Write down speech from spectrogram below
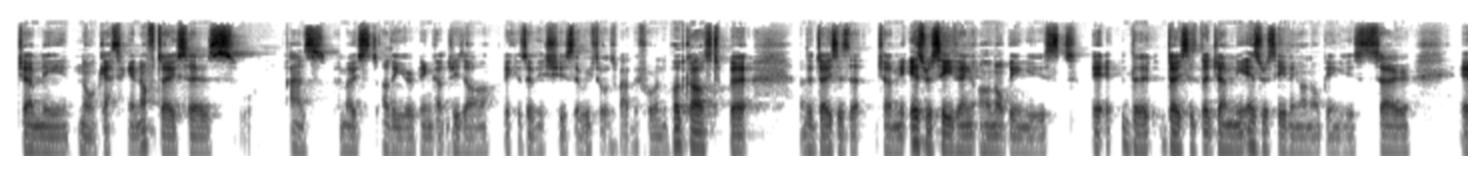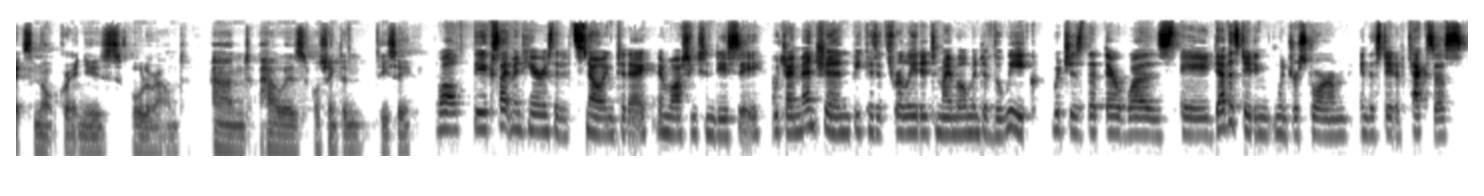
Germany not getting enough doses, as most other European countries are because of issues that we've talked about before on the podcast. But the doses that Germany is receiving are not being used. It, the doses that Germany is receiving are not being used. So it's not great news all around. And how is Washington, D.C.? Well, the excitement here is that it's snowing today in Washington, D.C., which I mentioned because it's related to my moment of the week, which is that there was a devastating winter storm in the state of Texas.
